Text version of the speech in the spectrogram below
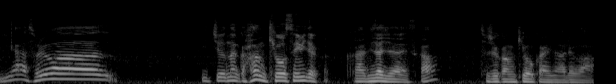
いやそれは一応なんか反強制みたいな感じなんじゃないですか？図書館協会のあれは。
